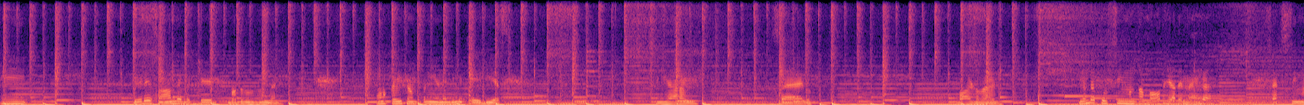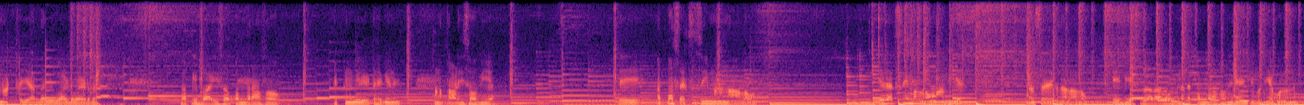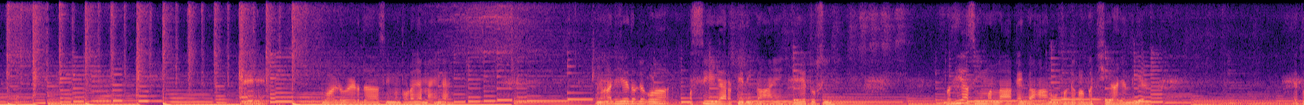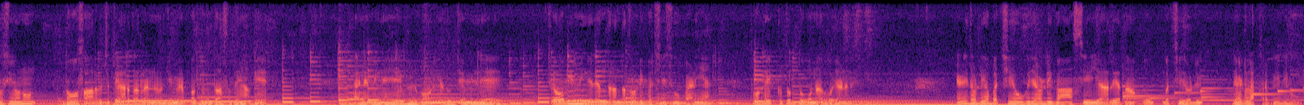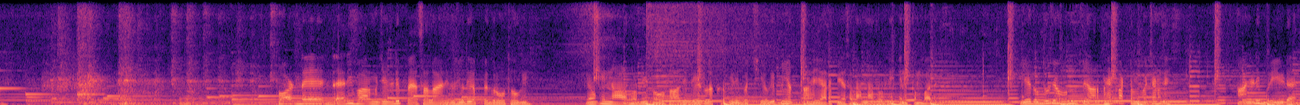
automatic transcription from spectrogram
ਕਿ ਕਿਹੜੇ ਸਾਹ ਦੇ ਬੱਚੇ ਵੱਧ ਦੁੱਧ ਦਿੰਦੇ ਨੇ? ਹੁਣ ਕਈ ਕੰਪਨੀਆਂ ਨੇ ਜਿਵੇਂ ABS CRI ਸੈਗ ਵਰਲਡ ਇਹਨਾਂ ਦਾ ਕੁਝ ਸੀਮਨ ਤਾਂ ਬਹੁਤ ਜ਼ਿਆਦਾ ਮਹਿੰਗਾ। ਸੈਕਸ ਸੀਮਨ 8000 ਦਾ ਵੀ ਵਰਲਡ ਦਾ। ਬਾਕੀ 2200 1500 ਇੱਕਣ ਵੀ ਰੇਟ ਹੈਗੇ ਨੇ। 4500 ਵੀ ਆ। ਤੇ ਆਪਾਂ ਸੈਕਸ ਸੀਮਨ ਨਾ ਲਓ। ਜੇ ਸੈਕਸ ਸੀਮਨ ਲਾਉਣਾ ਵੀ ਹੈ ਤਾਂ ਸੈਗ ਦਾ ਲਾ ਲਓ ABS ਦਾ ਲਾ ਲਓ। ਇਹਨਾਂ ਦੇ 1500 ਦੀ ਰੇਂਜ 'ਚ ਵਧੀਆ ਬੋਲ ਨੇ ਦਾ ਸੀਮਨ ਥੋੜਾ ਜਿਹਾ ਮਹਿੰਗਾ ਹੁਣ ਅੱਜ ਜੇ ਤੁਹਾਡੇ ਕੋਲ 80000 ਰੁਪਏ ਦੀ ਗਾਂ ਹੈ, ਜੇ ਤੁਸੀਂ ਵਧੀਆ ਸੀਮਨ ਲਾ ਕੇ ਗਾਹਾਂ ਨੂੰ ਤੁਹਾਡੇ ਕੋਲ ਬੱਚੀ ਆ ਜਾਂਦੀ ਹੈ, ਤੇ ਤੁਸੀਂ ਉਹਨੂੰ 2 ਸਾਲ ਵਿੱਚ ਤਿਆਰ ਕਰ ਲੈਂਦੇ ਹੋ, ਜਿਵੇਂ ਆਪਾਂ ਤੁਹਾਨੂੰ ਦੱਸਦੇ ਹਾਂ ਕਿ ਪਹਿਲੇ ਮਹੀਨੇ ਇਹ ਫੀਡ ਪਾਉਣੀ ਹੈ, ਦੂਜੇ ਮਹੀਨੇ ਇਹ 24 ਮਹੀਨੇ ਦੇ ਅੰਦਰ ਅੰਦਰ ਤੁਹਾਡੀ ਬੱਚੀ ਸੂ ਪੈਣੀ ਹੈ, ਤੁਹਾਡੇ ਇੱਕ ਤੋਂ ਦੋ ਨਗ ਹੋ ਜਾਣੇ ਨੇ ਜਿਹੜੀ ਤੁਹਾਡੀ ਉਹ ਬੱਚੀ ਹੋਊਗੀ, ਜੇ ਤੁਹਾਡੀ ਗਾਂ 80000 ਦੀ ਹੈ, ਤਾਂ ਉਹ ਬੱਚੀ ਤੁਹਾਡੀ 1.5 ਲੱਖ ਰੁਪਏ ਦੀ ਹੋਊਗੀ। ਤੁਹਾਡੇ ਡੈਰੀ ਫਾਰਮ 'ਚ ਜਿਹੜੀ ਪੈਸਾ ਲਾਇਆ ਸੀ ਤੁਸੀਂ, ਉਹਦੀ ਆਪੇ ਗਰੋਥ ਹੋਗੀ ਕਿਉਂਕਿ ਨਾਲ ਤੁਹਾਡੀ 2 ਸਾਲ ਦੀ 1.5 ਲੱਖ ਰੁਪਏ ਦੀ ਬੱਚੀ ਹੋਗੀ 75000 ਰੁਪਏ ਸਾਲਾਨਾ ਤੁਹਾਡੀ ਇਨਕਮ ਵੱਧ ਗਈ। ਜੇ ਦੁੱਧ 'ਚ ਹੁਣ 4 ਪੈਸੇ ਘੱਟ ਵੀ ਬਚਣਗੇ, ਤਾਂ ਜਿਹੜੀ ਬਰੀਡ ਹੈ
